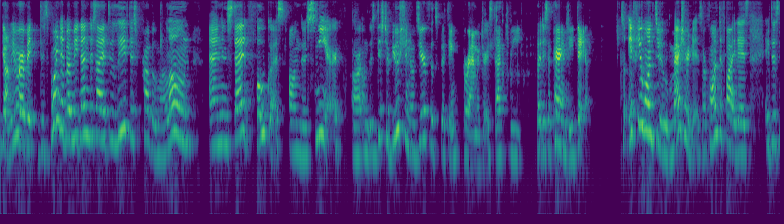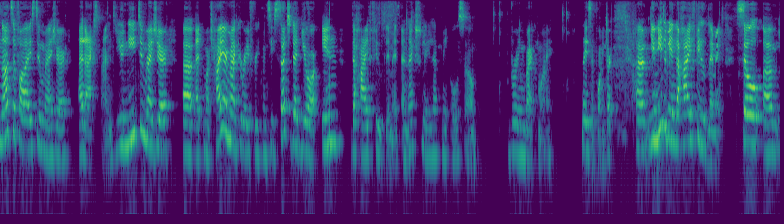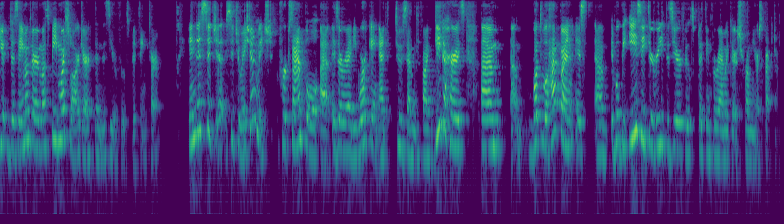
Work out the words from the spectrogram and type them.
yeah, we were a bit disappointed, but we then decided to leave this problem alone and instead focus on the smear or on the distribution of zero field splitting parameters that we that is apparently there. So if you want to measure this or quantify this, it does not suffice to measure at X-band. You need to measure uh, at much higher microwave frequencies such that you're in the high field limit. And actually, let me also bring back my laser pointer. Um, you need to be in the high field limit. So um, you, the Zeeman term must be much larger than the zero field splitting term. In this situ situation, which, for example, uh, is already working at 275 gigahertz, um, um, what will happen is uh, it will be easy to read the zero field splitting parameters from your spectrum.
